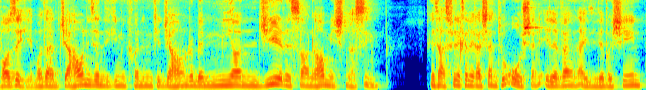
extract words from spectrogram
واضحیه. ما در جهانی زندگی می‌کنیم که جهان رو به میانجی رسانه ها می‌شناسیم. یه تصویر خیلی قشنگ تو اوشن 11 ای دیده باشین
